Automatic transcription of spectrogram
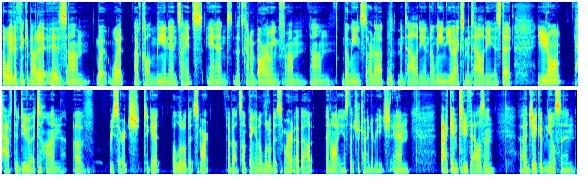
A way to think about it is um, what what I've called lean insights, and that's kind of borrowing from um, the lean startup mentality and the lean UX mentality. Is that you don't have to do a ton of research to get a little bit smart about something and a little bit smart about an audience that you're trying to reach. And back in 2000, uh, Jakob Nielsen,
